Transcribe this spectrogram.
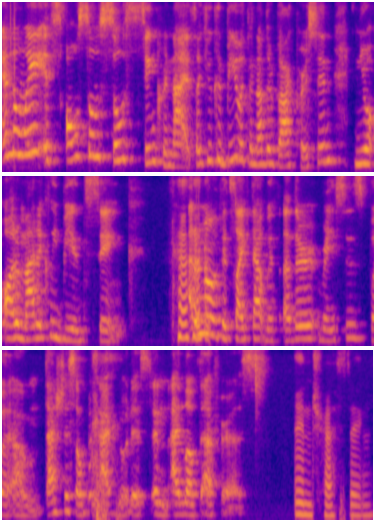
and the way it's also so synchronized like you could be with another black person and you'll automatically be in sync. I don't know if it's like that with other races but um that's just something i've noticed and i love that for us. Interesting.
